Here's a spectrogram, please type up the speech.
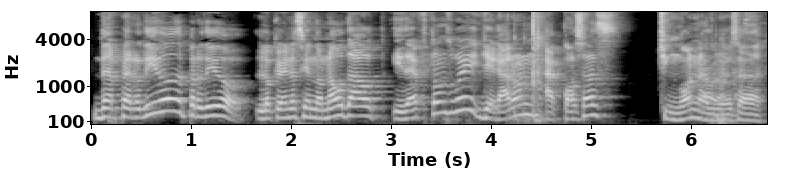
de perdido, de perdido, lo que viene siendo No Doubt y Deftones, güey, llegaron a cosas chingonas, güey. O sea,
